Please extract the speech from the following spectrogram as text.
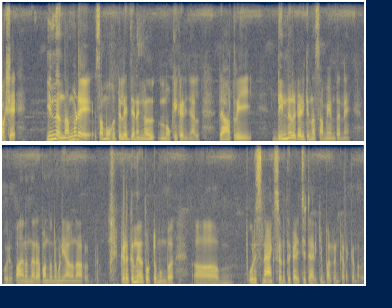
പക്ഷേ ഇന്ന് നമ്മുടെ സമൂഹത്തിലെ ജനങ്ങൾ നോക്കിക്കഴിഞ്ഞാൽ രാത്രി ഡിന്നർ കഴിക്കുന്ന സമയം തന്നെ ഒരു പതിനൊന്നര പന്ത്രണ്ട് മണിയാകുന്നാറുണ്ട് കിടക്കുന്നതിന് തൊട്ട് മുമ്പ് ഒരു സ്നാക്സ് എടുത്ത് കഴിച്ചിട്ടായിരിക്കും പലരും കിടക്കുന്നത്.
